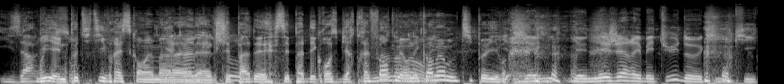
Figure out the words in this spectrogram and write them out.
ils, arrivent. Oui, il y a une petite ivresse quand même. Hein, c'est pas des, c'est pas des grosses bières très fortes, mais on est quand même un petit peu ivre. Il y, y, a une légère hébétude qui, qui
